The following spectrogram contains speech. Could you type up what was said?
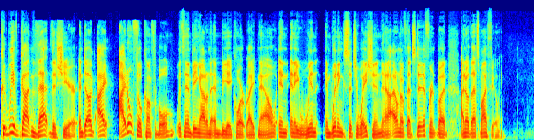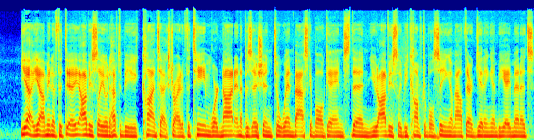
Could we have gotten that this year? And Doug, I, I don't feel comfortable with him being out on an NBA court right now in, in a win in winning situation. I don't know if that's different, but I know that's my feeling. Yeah, yeah. I mean, if the obviously it would have to be context, right? If the team were not in a position to win basketball games, then you'd obviously be comfortable seeing him out there getting NBA minutes,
